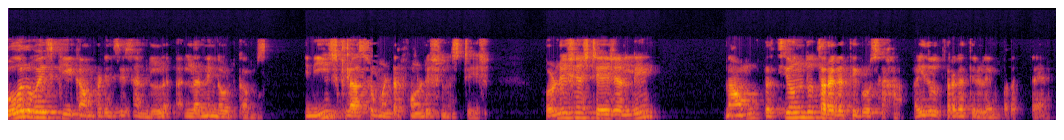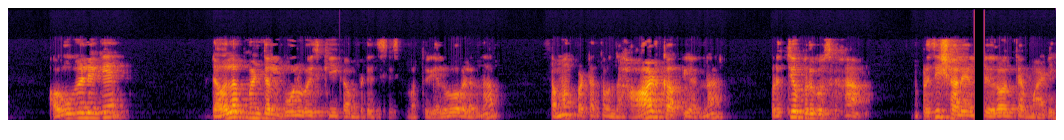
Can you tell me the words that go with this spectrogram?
goal wise key competencies and learning outcomes in each classroom under foundation stage foundation stage ಅಲ್ಲಿ ನಾವು ಪ್ರತಿಯೊಂದು ತರಗತಿಗೂ ಸಹ, ಐದು ತರಗತಿಗಳೇನು ಬರುತ್ತೆ. ಅವುಗಳಿಗೆ developmental goal wise key competencies ಮತ್ತು ಎಲ್ವೋಗಳನ್ನು ಸಂಬಂಧಪಟ್ಟಂತ ಒಂದು ಹಾರ್ಡ್ ಕಾಪಿಯನ್ನ ಪ್ರತಿಯೊಬ್ಬರಿಗೂ ಸಹ ಪ್ರತಿ ಶಾಲೆಯಲ್ಲಿ ಇರುವಂತೆ ಮಾಡಿ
